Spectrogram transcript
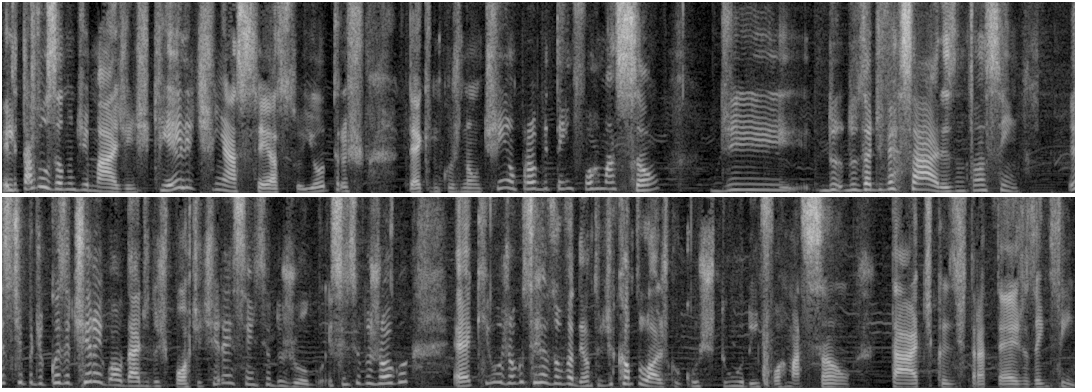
Ele estava usando de imagens que ele tinha acesso e outros técnicos não tinham para obter informação de, do- dos adversários. Então, assim, esse tipo de coisa tira a igualdade do esporte, tira a essência do jogo. A essência do jogo é que o jogo se resolva dentro de campo, lógico, com estudo, informação, táticas, estratégias, enfim.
